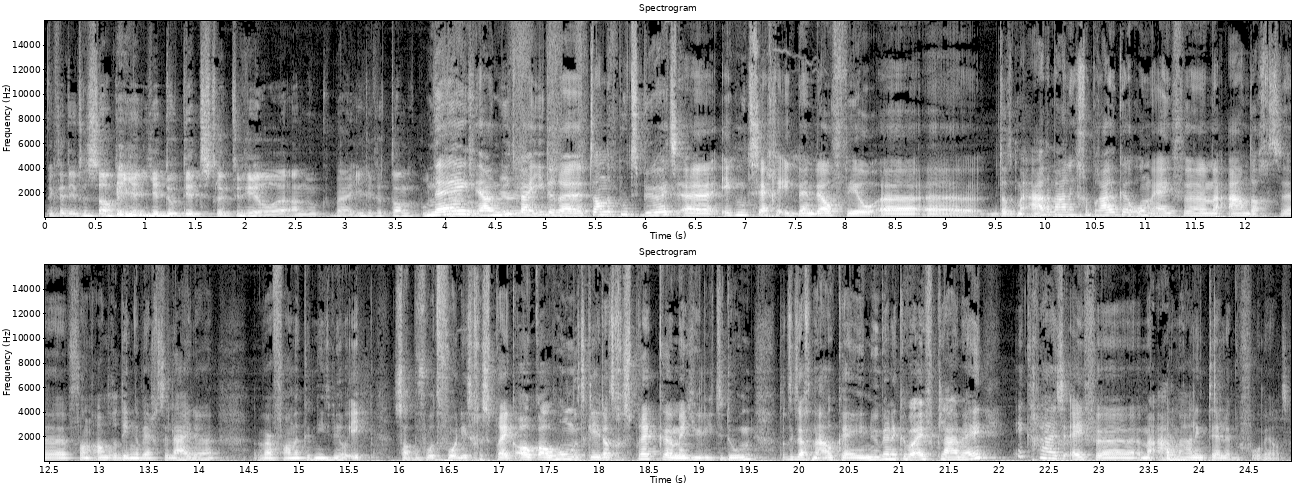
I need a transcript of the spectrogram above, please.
ik vind het interessant. En je, je doet dit structureel, uh, Anouk, bij iedere tandenpoetsbeurt? Nee, nou niet bij iedere tandenpoetsbeurt. Uh, ik moet zeggen, ik ben wel veel uh, dat ik mijn ademhaling gebruik hè, om even mijn aandacht van andere dingen weg te leiden waarvan ik het niet wil. Ik zat bijvoorbeeld voor dit gesprek ook al honderd keer dat gesprek met jullie te doen. Dat ik dacht, nou oké, okay, nu ben ik er wel even klaar mee. Ik ga eens even mijn ademhaling tellen bijvoorbeeld.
